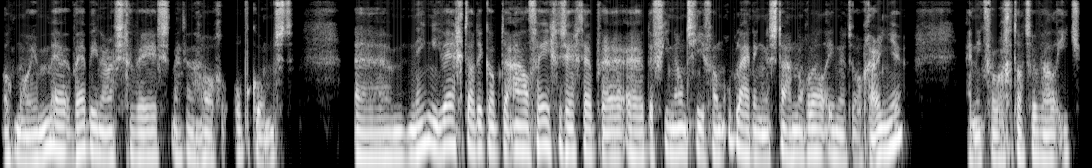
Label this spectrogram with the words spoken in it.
Ook mooie webinars geweest met een hoge opkomst. Ehm, neem niet weg dat ik op de ALV gezegd heb, uh, de financiën van opleidingen staan nog wel in het oranje. En ik verwacht dat we wel iets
